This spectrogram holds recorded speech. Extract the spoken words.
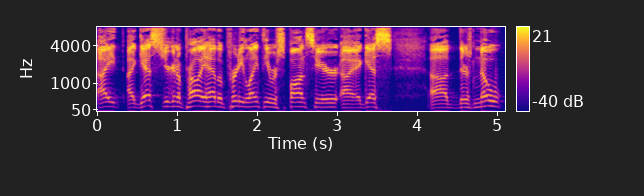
I I guess you're going to probably have a pretty lengthy response here. I guess uh, there's no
